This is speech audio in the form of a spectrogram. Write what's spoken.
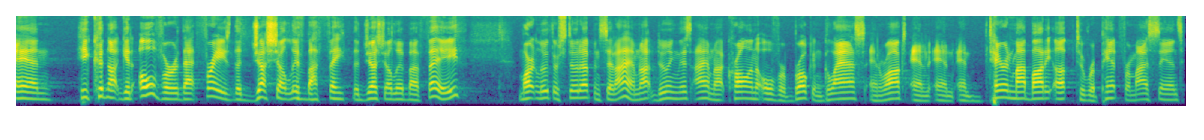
and he could not get over that phrase, "The just shall live by faith." The just shall live by faith. Martin Luther stood up and said, I am not doing this. I am not crawling over broken glass and rocks and, and, and tearing my body up to repent for my sins.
